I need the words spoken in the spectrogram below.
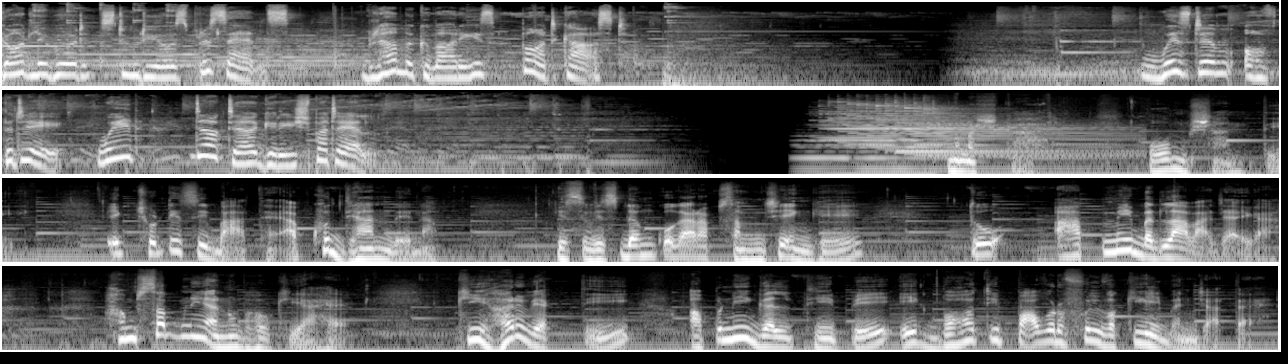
Godlywood Studios presents Brahmakumari's podcast. Wisdom of the day with Dr. Girish Patel. नमस्कार ओम शांति एक छोटी सी बात है आप खुद ध्यान देना इस विस्डम को अगर आप समझेंगे तो आप में बदलाव आ जाएगा हम सबने अनुभव किया है कि हर व्यक्ति अपनी गलती पे एक बहुत ही पावरफुल वकील बन जाता है।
